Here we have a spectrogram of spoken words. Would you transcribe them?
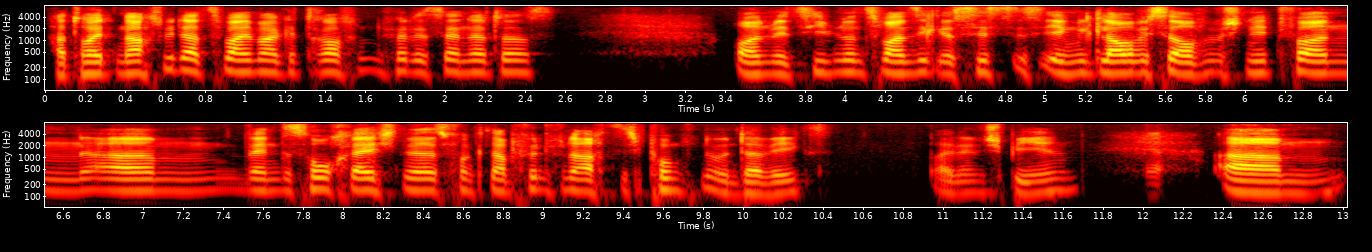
Hat heute Nacht wieder zweimal getroffen für die Senators. Und mit 27 Assists ist irgendwie, glaube ich, so auf dem Schnitt von, ähm, wenn das hochrechnet, von knapp 85 Punkten unterwegs bei den Spielen. Ja. Ähm,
